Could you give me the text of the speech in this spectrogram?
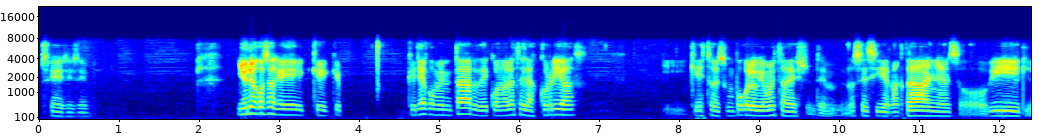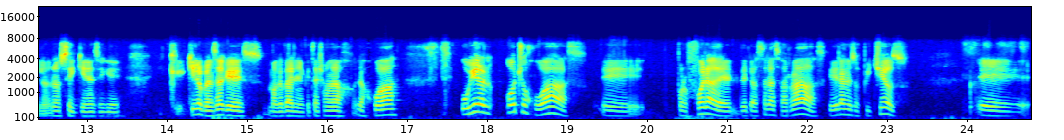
Sí, sí, sí. Y una cosa que, que- que quería comentar de cuando hablaste de las corridas, y que esto es un poco lo que muestra de, de- no sé si de McDaniels o Bill, no, no sé quién es el que, que- Quiero pensar que es McDaniels que está llamando las, las jugadas. Hubieron ocho jugadas eh, por fuera de, de las salas cerradas, que eran esos picheos. Eh,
